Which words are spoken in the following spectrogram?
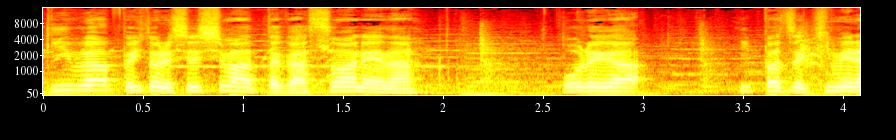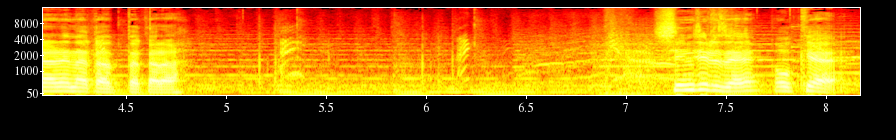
ギブアップ一人してしまったかすまねえな。俺が一発で決められなかったから。信じるぜ。オッケー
